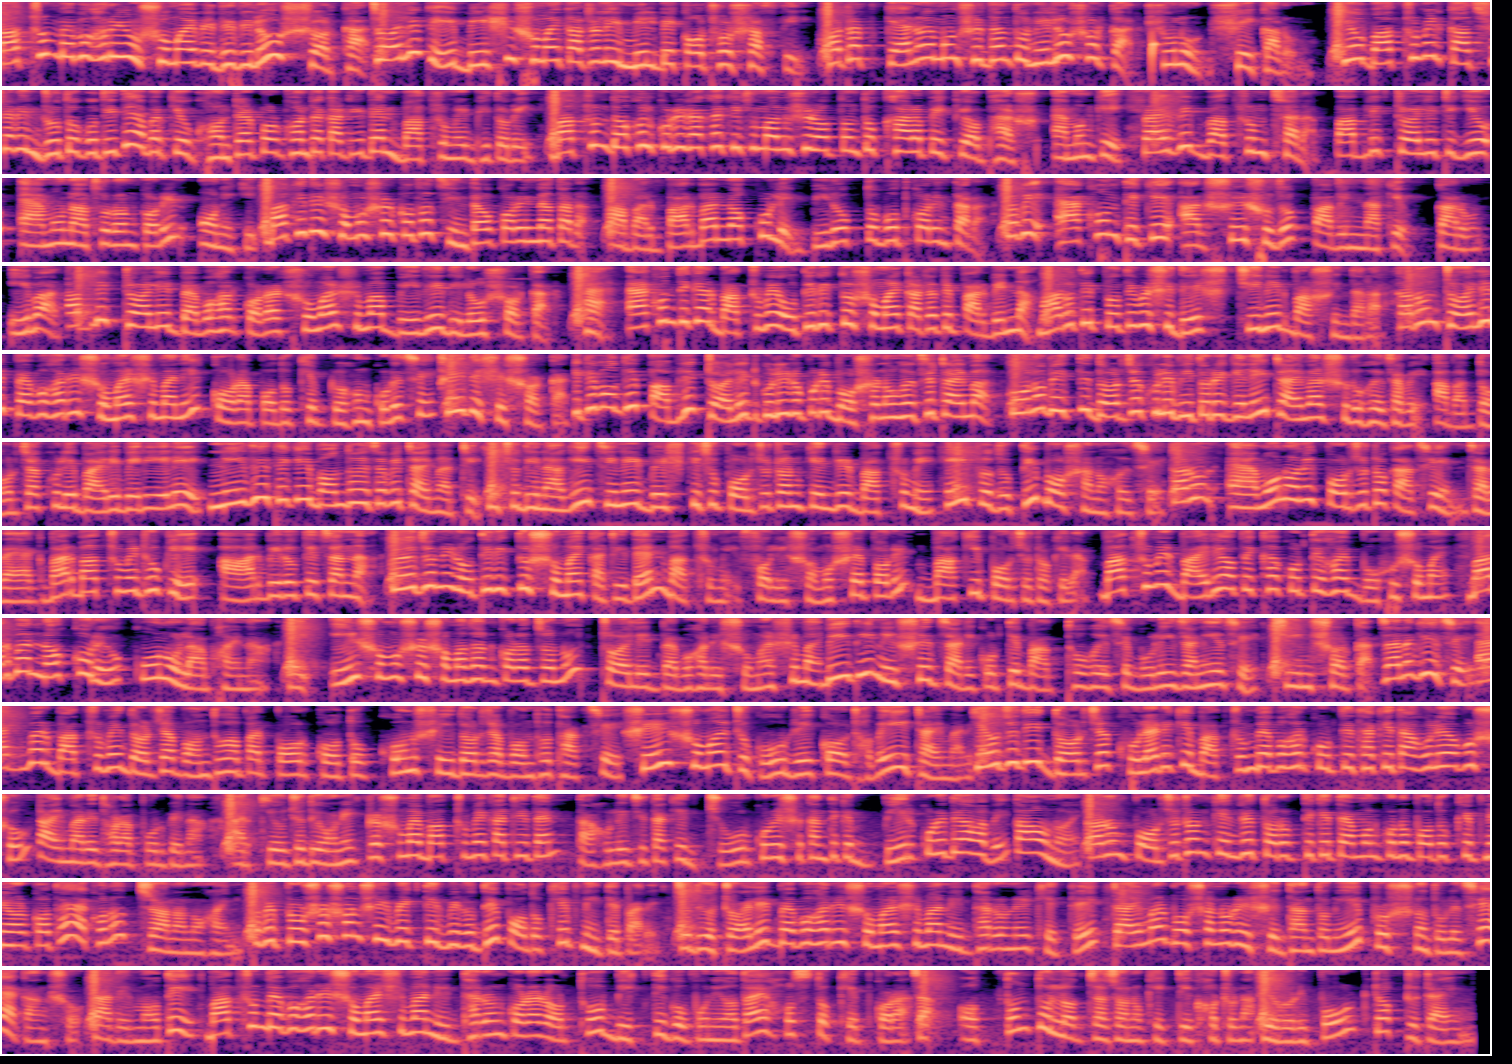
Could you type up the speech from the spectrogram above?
Bathroom ব্যবহারেও সময় বেঁধে দিল সরকার। টয়লেটে বেশি সময় কাটালে মিলবে কঠোর শাস্তি। হঠাৎ কেন এমন সিদ্ধান্ত নিল সরকার? শুনুন সেই কারণ। কেউ বাথরুমের কাজ সারেন দ্রুত গতিতে আবার কেউ ঘণ্টার পর ঘণ্টা কাটিয়ে দেন বাথরুমের ভিতরে বাথরুম দখল করে রাখা কিছু মানুষের অত্যন্ত খারাপ একটি অভ্যাস, এমনকি প্রাইভেট বাথরুম ছাড়া পাবলিক টয়লেটে গিয়েও এমন আচরণ করেন অনেকেই। বাকিদের সমস্যার কথা চিন্তাও করেন না তারা, আবার বারবার নক করলে বিরক্ত বোধ করেন তারা। তবে এখন থেকে আর সেই সুযোগ পাবেন না কেউ, কারণ এবার পাবলিক টয়লেট ব্যবহার করার সময়সীমা বেঁধে দিল সরকার। হ্যাঁ এখন থেকে আর বাথরুমে অতিরিক্ত সময় কাটাতে পারবেন না ভারতের প্রতিবেশী দেশ চীনের বাসিন্দারা। কারণ টয়লেট ব্যবহারের সময়সীমা নিয়ে কড়া পদক্ষেপ গ্রহণ করেছে সেই দেশের সরকার। ইতিমধ্যে পাবলিক টয়লেটগুলির উপরে বসানো হয়েছে টাইমার। কোনো ব্যক্তি দরজা খুলে ভিতরে গেলেই টাইমার শুরু হয়ে যাবে। আবার দরজা খুলে বাইরে বেরিয়ে এলে নিজে থেকেই বন্ধ হয়ে যাবে টাইমারটি। কিছুদিন আগেই চীনের বেশ কিছু পর্যটন কেন্দ্রের বাথরুমে এই প্রযুক্তি বসানো হয়েছে। কারণ এমন অনেক পর্যটক আছেন যারা একবার বাথরুমে ঢুকলে আর বেরোতে চান না। প্রয়োজনের অতিরিক্ত সময় কাটিয়ে দেন বাথরুমে, ফলে সমস্যায় পড়েন বাকি পর্যটকেরা। বাথরুমের বাইরে অপেক্ষা করতে হয় বহু সময়। বারবার নক করেও কোনো লাভ হয় না। তাই এই সমস্যার সমাধান করার জন্য টয়লেট ব্যবহারের সময়সীমায় বিধি নিষেধ জারি করতে বাধ্য হয়েছে বলেই জানিয়েছে চীন সরকার। জানা গিয়েছে, একবার বাথরুমের দরজা বন্ধ হবার পর কতক্ষণ সেই দরজা বন্ধ থাকছে সেই সময়টুকু রেকর্ড হবে এই টাইমারে। কেউ যদি দরজা খোলা রেখে বাথরুম ব্যবহার করতে থাকে তাহলে অবশ্য টাইমারে ধরা পড়বে না। আর কেউ যদি অনেকটা সময় বাথরুমে কাটিয়ে দেন তাহলে যে তাকে জোর করে সেখান থেকে বের করে দেওয়া হবে, তাও নয়। কারণ পর্যটন কেন্দ্রের তরফ থেকে তেমন কোনো পদক্ষেপ নেওয়ার কথা এখনও জানানো হয়নি। তবে প্রশাসন সেই ব্যক্তির বিরুদ্ধে পদক্ষেপ নিতে পারে। যদিও টয়লেট ব্যবহারের সময়সীমা নির্ধারণের ক্ষেত্রে টাইমার বসানোর এই সিদ্ধান্ত নিয়ে প্রশ্ন তুলেছে একাংশ। তাদের মতে, বাথরুম ব্যবহারের সময়সীমা নির্ধারণ করার অর্থ ব্যক্তি গোপনীয়তায় হস্তক্ষেপ করা, যা অত্যন্ত লজ্জাজনক একটি ঘটনা। Bureau report talk to time.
